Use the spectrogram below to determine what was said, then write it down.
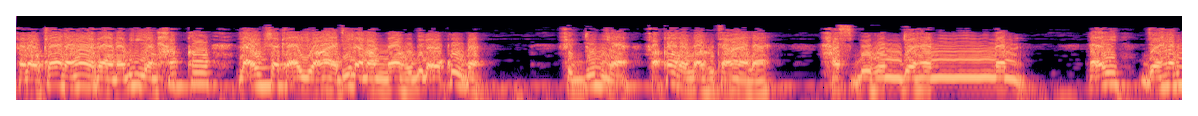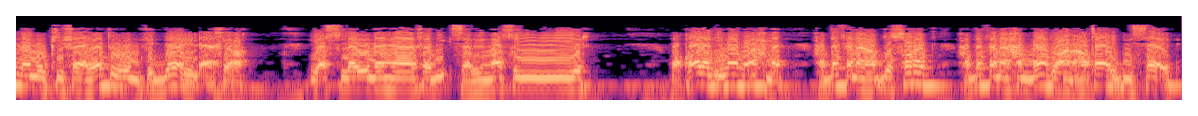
فلو كان هذا نبيا حقا لأوشك أن يعاجلنا الله بالعقوبة. في الدنيا فقال الله تعالى حسبهم جهنم. أي جهنم كفايتهم في الدار الآخرة. يصلونها فبئس المصير. وقال الإمام أحمد حدثنا عبد الصمد حدثنا حماد عن عطاء بن السائب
